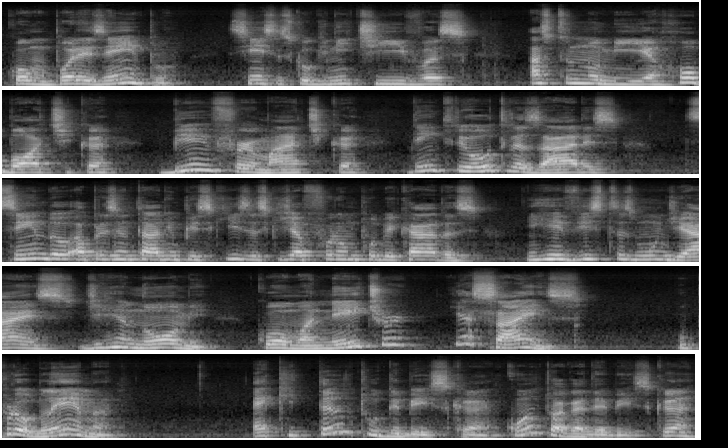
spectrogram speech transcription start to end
como, por exemplo, ciências cognitivas, astronomia, robótica, bioinformática, dentre outras áreas, sendo apresentado em pesquisas que já foram publicadas em revistas mundiais de renome, como a Nature e a Science. O problema é que tanto o DBScan quanto o HDBScan,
